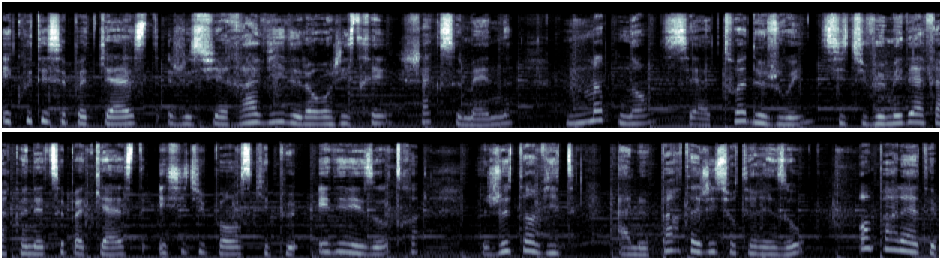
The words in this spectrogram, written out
écouté ce podcast. Je suis ravie de l'enregistrer chaque semaine. Maintenant, c'est à toi de jouer. Si tu veux m'aider à faire connaître ce podcast et si tu penses qu'il peut aider les autres, je t'invite à le partager sur tes réseaux, en parler à tes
